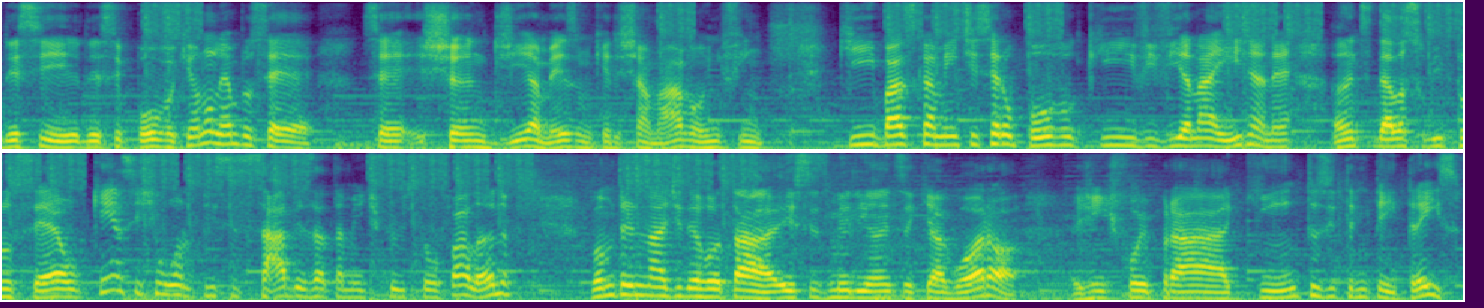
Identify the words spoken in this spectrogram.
desse, desse povo aqui. Eu não lembro se é Xandia mesmo, que eles chamavam, enfim. Que basicamente esse era o povo que vivia na ilha, né? Antes dela subir pro céu. Quem assistiu One Piece sabe exatamente o que eu estou falando. Vamos terminar de derrotar esses meliantes aqui agora, ó. A gente foi pra 533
